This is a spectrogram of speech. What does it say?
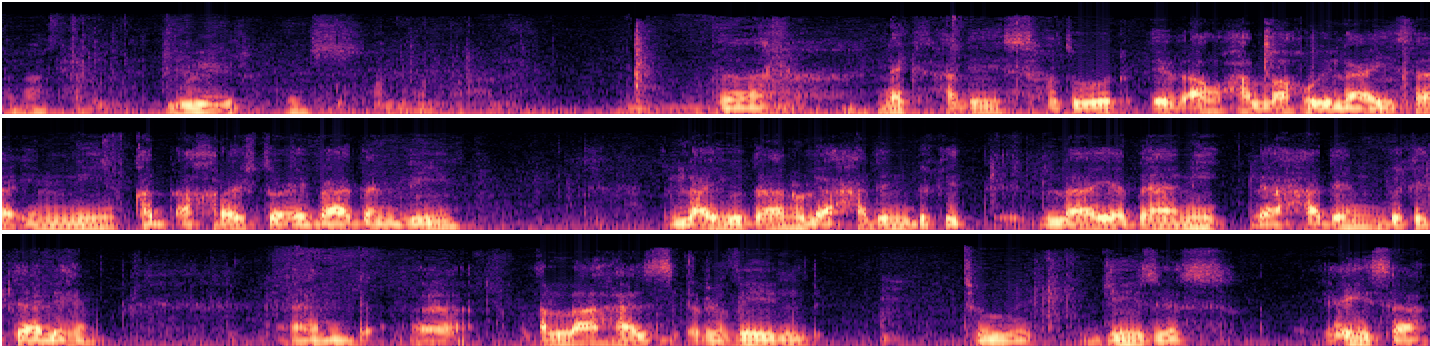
The last hadith. Munir, yes. Only one more hadith. The next hadith, حضور إذ أوحى الله إلى عيسى إني قد أخرجت عبادا لي لا يدان لأحد بقت... لا يداني لأحد بقتالهم and uh, Allah has revealed to Jesus Isa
